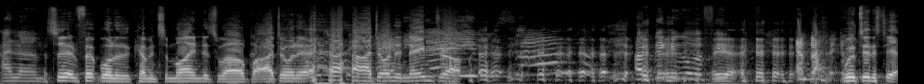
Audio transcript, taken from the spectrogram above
And um, Certain footballers are coming to mind as well, but I don't want to. I don't want to name drop. I'm thinking of a few. Mbappe. We'll do this, yeah.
